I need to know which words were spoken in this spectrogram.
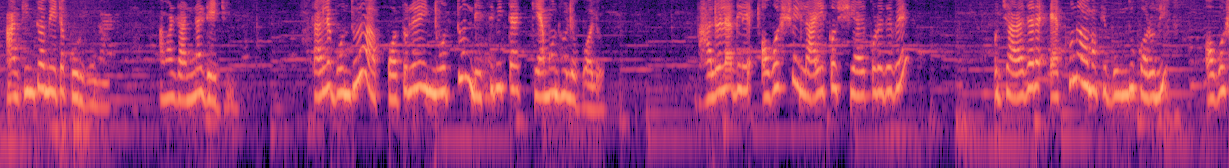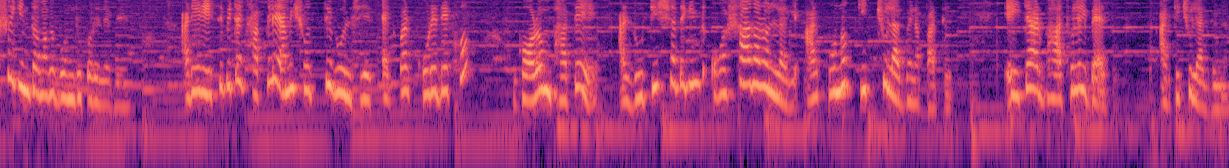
আর কিন্তু আমি এটা করব না। আমার রান্না রেডি তাহলে বন্ধুরা, পটলের এই নতুন রেসিপিটা কেমন হলো বলো? ভালো লাগলে অবশ্যই লাইক ও শেয়ার করে দেবে। ও যারা যারা এখনও আমাকে বন্ধু করনি, অবশ্যই কিন্তু আমাকে বন্ধু করে নেবে। আর এই রেসিপিটা থাকলে আমি সত্যি বলছি, একবার করে দেখো। গরম ভাতে আর রুটির সাথে কিন্তু অসাধারণ লাগে, আর কোনো কিচ্ছু লাগবে না পাতে। এইটা আর ভাত হলেই ব্যাস, আর কিছু লাগবে না।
